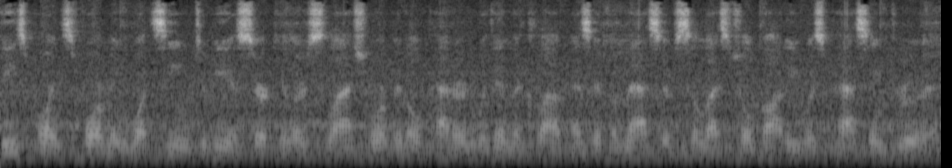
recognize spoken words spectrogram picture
these points forming what seemed to be a circular slash orbital pattern within the cloud as if a massive celestial body was passing through it.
